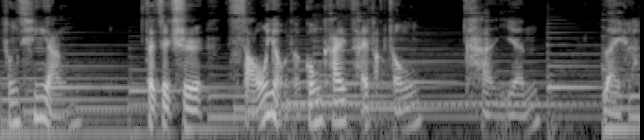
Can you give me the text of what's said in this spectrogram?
风清扬在这次少有的公开采访中坦言累了，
